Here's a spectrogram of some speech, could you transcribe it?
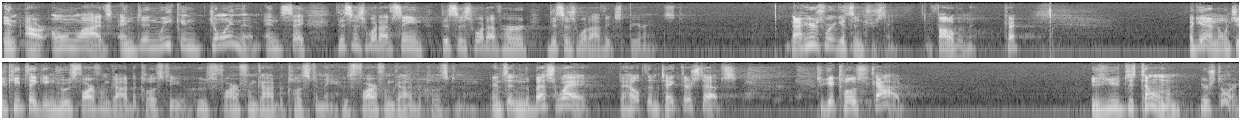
in our own lives. And then we can join them and say, This is what I've seen, this is what I've heard, this is what I've experienced. Now, here's where it gets interesting. Follow with me? Again, I want you to keep thinking who's far from God but close to you? Who's far from God but close to me? Who's far from God but close to me? And in the best way to help them take their steps to get close to God is you just telling them your story,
